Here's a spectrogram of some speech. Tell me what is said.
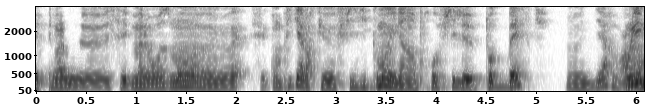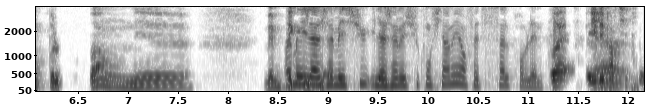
de- c'est malheureusement euh, ouais, c'est compliqué alors que physiquement il a un profil pogbesque, on envie de dire vraiment Oui. Paul Pogba, on est euh, même ouais, mais il a jamais su, il a jamais su confirmer en fait. C'est ça le problème. Ouais, il est Euh, parti trop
